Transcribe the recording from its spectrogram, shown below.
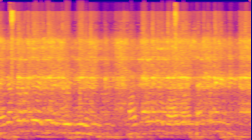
मगर मैं ये बोलिए आपने बाबा सिंह जी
